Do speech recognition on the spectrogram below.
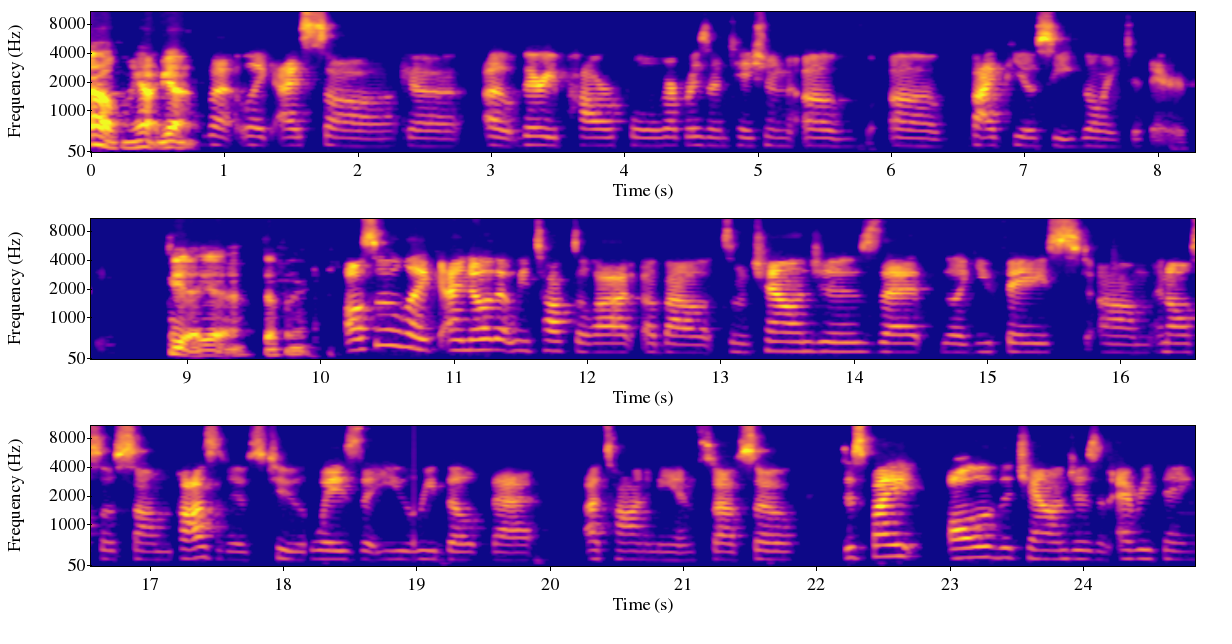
Oh my god, yeah. But like I saw like, a, a very powerful representation of uh BIPOC going to therapy. Yeah, yeah, definitely. Also, like I know that we talked a lot about some challenges that like you faced, um, and also some positives too, ways that you rebuilt that autonomy and stuff. So, despite all of the challenges and everything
